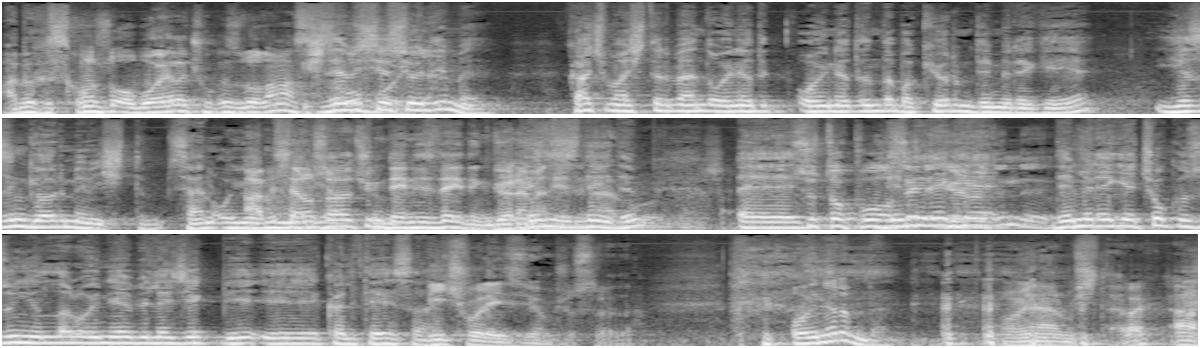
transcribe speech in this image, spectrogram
abi hız konusunda o boyayla çok hızlı olamaz. Size bir şey söyleyeyim mi? Kaç maçtır ben de oynadık, oynadığında bakıyorum Demir Ege'ye. Yazın görmemiştim. Sen o Abi sen o sırada çünkü denizdeydin. Göremezdin Denizdeydim. Ee, Su topu olsaydı Demir Ege, görürdün de. Demir Ege çok uzun yıllar oynayabilecek bir e, kaliteye sahip. Beach volley izliyormuş o sırada. Oynarım da. Oynarmış da bak. Al.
